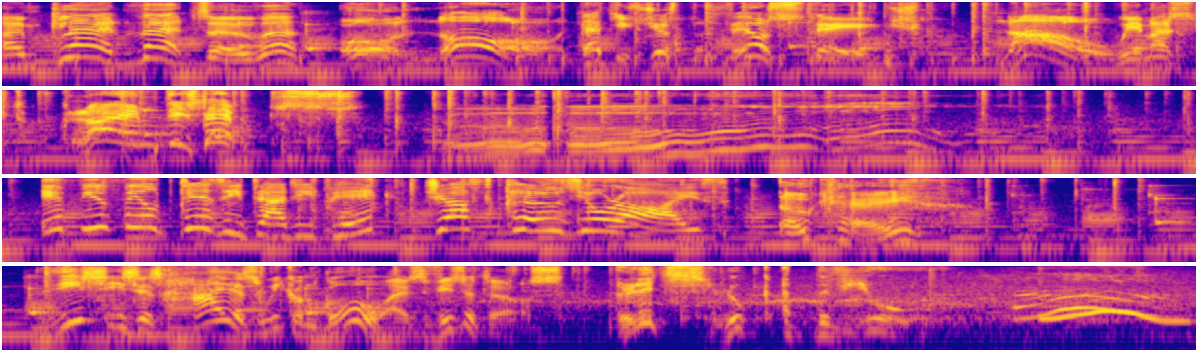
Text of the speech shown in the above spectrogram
I'm glad that's over. Oh no, that is just the first stage. Now we must climb the steps. If you feel dizzy, Daddy Pig, just close your eyes. Okay. This is as high as we can go as visitors. Let's look at the view. Ooh.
